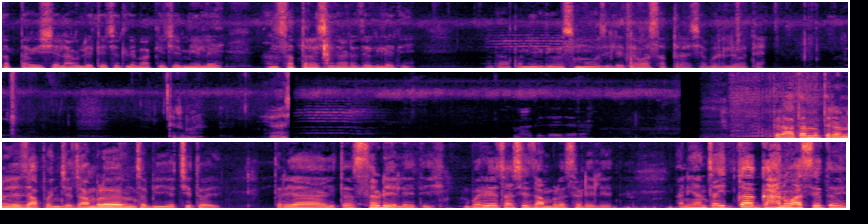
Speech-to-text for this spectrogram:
सत्तावीसशे लावले त्याच्यातले बाकीचे मेले आणि सतराशे झाडं जगले ते. आता आपण एक दिवस मोजले तेव्हा सतराशे भरले होते. तर मग जरा. तर आता मित्रांनो हे जे आपण जे जांभळांचं बी चितोय तर ह्या इथं सडेल आहे ती. बरेच असे जांभळं सडेल आहेत आणि यांचा इतका घाण वास येतो आहे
